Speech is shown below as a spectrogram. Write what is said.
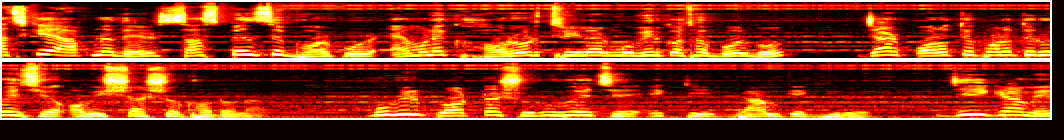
আজকে আপনাদের সাসপেন্সে ভরপুর এমন এক হরর থ্রিলার মুভির কথা বলব, যার পরতে পরতে রয়েছে অবিশ্বাস্য ঘটনা। মুভির প্লটটা শুরু হয়েছে একটি গ্রামকে ঘিরে। যেই গ্রামে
